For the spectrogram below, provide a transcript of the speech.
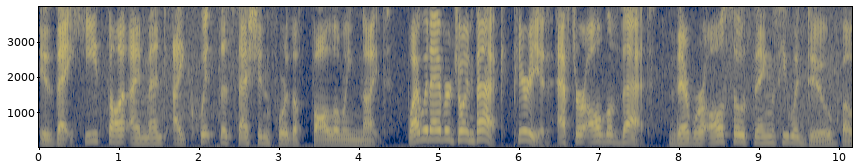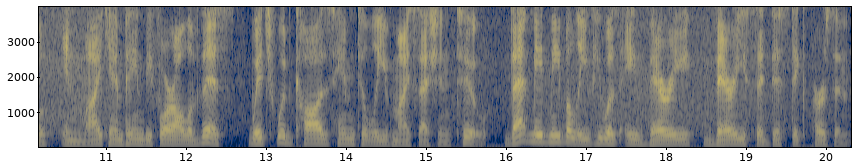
is that he thought I meant I quit the session for the following night. Why would I ever join back? Period. After all of that. There were also things he would do, both in my campaign before all of this, which would cause him to leave my session too. That made me believe he was a very, very sadistic person.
